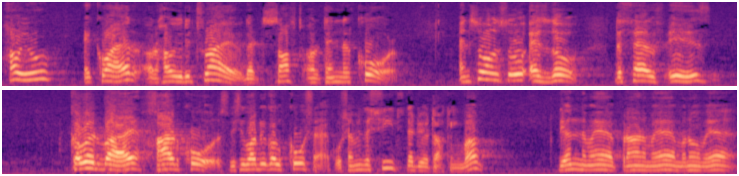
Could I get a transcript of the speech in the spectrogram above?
how you acquire or how you retrieve that soft or tender core. And so also as though the self is covered by hard cores, which is what we call kosha. Kosha means the sheaths that we are talking about. The annamaya, pranamaya, manomaya,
